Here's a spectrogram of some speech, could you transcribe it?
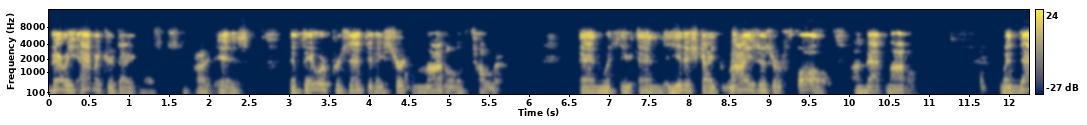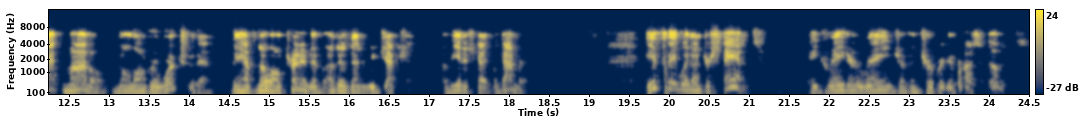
very amateur diagnosis, in part, is that they were presented a certain model of Torah, and with the and Yiddishkeit rises or falls on that model. When that model no longer works for them, they have no alternative other than rejection of Yiddishkeit Lagamra. If they would understand a greater range of interpretive possibilities,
